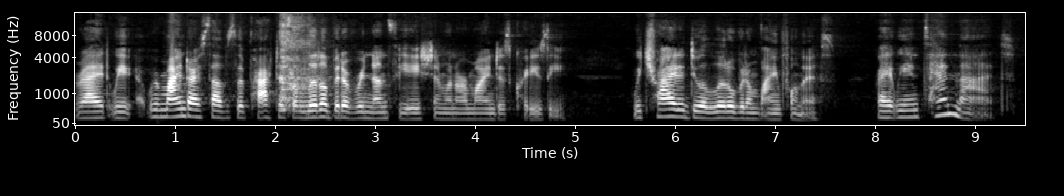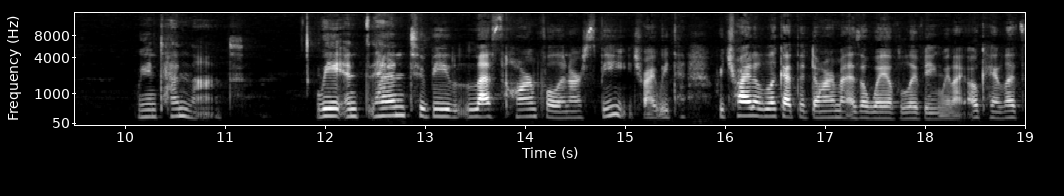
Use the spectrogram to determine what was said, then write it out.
right? We remind ourselves to practice a little bit of renunciation when our mind is crazy. We try to do a little bit of mindfulness right? We intend that. We intend that. We intend to be less harmful in our speech, right? We, t- we try to look at the Dharma as a way of living. We're like, okay, let's,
